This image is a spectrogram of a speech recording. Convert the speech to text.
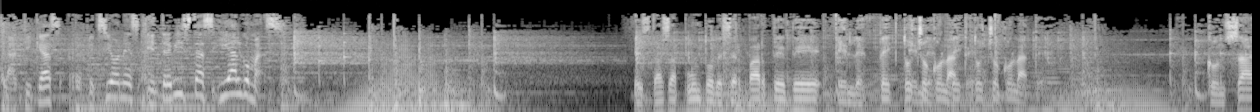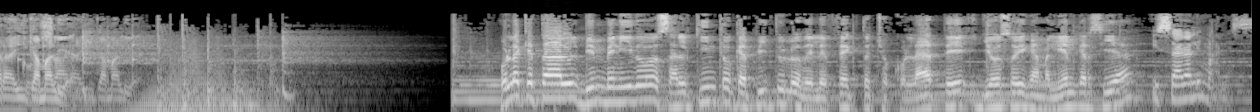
Pláticas, reflexiones, entrevistas y algo más. Estás a punto de ser parte de El Efecto El Chocolate. Efecto Chocolate. Con Sara y Gamaliel. Hola, ¿qué tal? Bienvenidos al quinto capítulo del Efecto Chocolate. Yo soy Gamaliel García. Y Sara Limanes.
